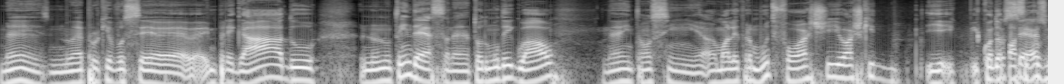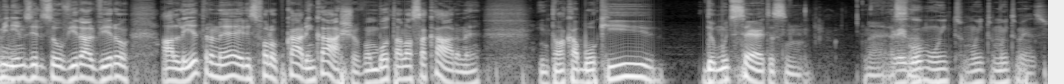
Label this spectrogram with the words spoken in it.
né? Não é porque você é empregado, não, não tem dessa, né? Todo mundo é igual, né? Então assim é uma letra muito forte e eu acho que e, e quando eu passei certo, com os né? meninos eles ouviram, viram a letra, né? Eles falaram, cara, encaixa, vamos botar a nossa cara, né? Então acabou que deu muito certo, assim. Né? Essa- Agregou muito, muito, muito mesmo.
